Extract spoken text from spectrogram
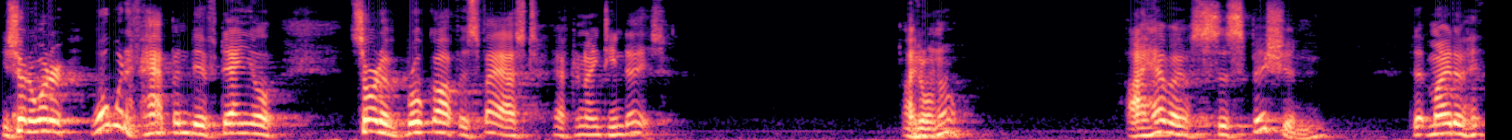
You sort of wonder what would have happened if Daniel sort of broke off his fast after 19 days? I don't know. I have a suspicion that might have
